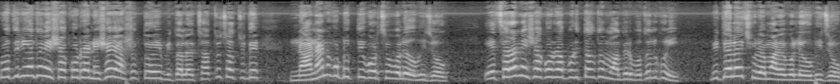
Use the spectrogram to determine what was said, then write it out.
প্রতিনিয়ত নেশাখোররা নেশায় আসক্ত হয়ে বিদ্যালয়ের ছাত্রছাত্রীদের নানান কটূক্তি করছে বলে অভিযোগ। এছাড়া নেশাখোররা পরিত্যক্ত মদের বোতলগুলি বিদ্যালয়ে ছুড়ে মারে বলে অভিযোগ।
